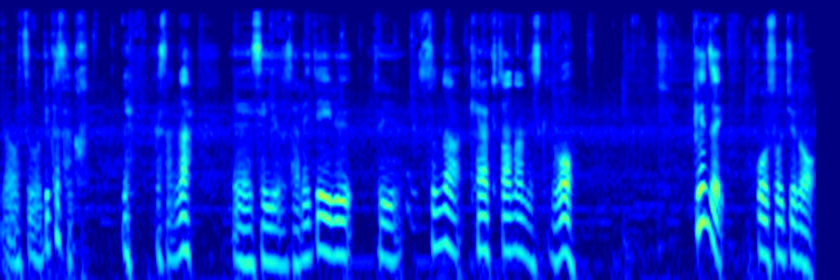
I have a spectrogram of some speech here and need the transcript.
松本里香さんか、ね、里香さんが、えー、声優されているという、そんなキャラクターなんですけども、現在放送中の、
